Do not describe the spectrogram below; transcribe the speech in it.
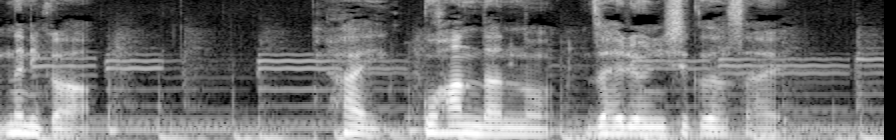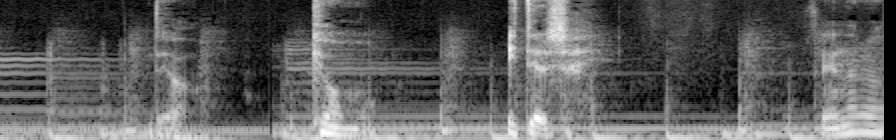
何かはい。ご判断の材料にしてください。では。今日もいってらっしゃい。さよなら。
